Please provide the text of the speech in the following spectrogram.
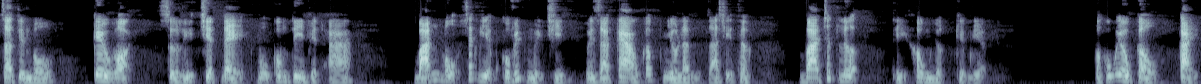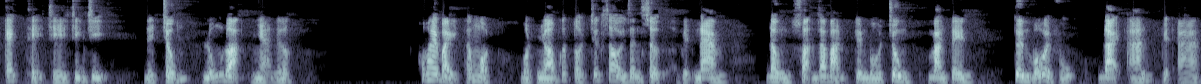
ra tuyên bố kêu gọi xử lý triệt để vụ công ty Việt Á bán bộ xét nghiệm COVID-19 với giá cao gấp nhiều lần giá trị thực và chất lượng thì không được kiểm nghiệm. Và cũng yêu cầu cải cách thể chế chính trị để chống lũng đoạn nhà nước. Hôm 27 tháng 1, một nhóm các tổ chức xã hội dân sự ở Việt Nam đồng soạn ra bản tuyên bố chung mang tên Tuyên bố về vụ Đại án Việt Á.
